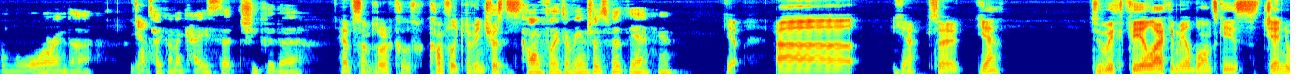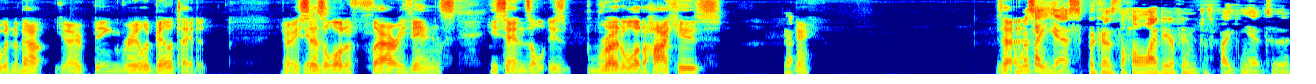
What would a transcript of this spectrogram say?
the law and uh Yeah. not take on a case that she could uh have some sort of co- conflict of interests. conflict of interest with. Yeah, yeah. Yeah. Uh, yeah. So yeah, do we feel like Emil Blonsky's genuine about you know being rehabilitated? You know, he says a lot of flowery Yes. things. He sends a, he's wrote a lot of haikus. Yep. You know? Is that I'm gonna say yes because the whole idea of him just faking it to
